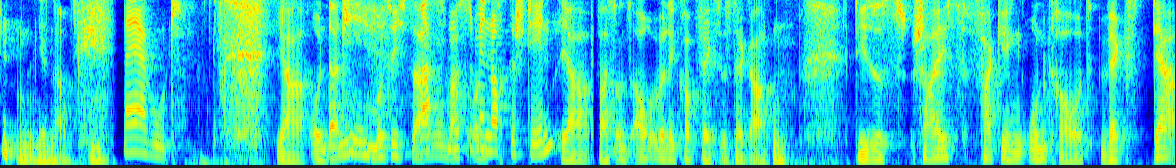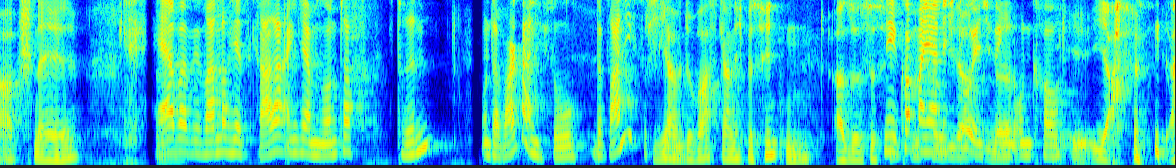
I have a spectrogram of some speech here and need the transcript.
Genau. naja, gut. Ja, und dann Okay. muss ich sagen, was musst du uns, mir noch gestehen? Ja, was uns auch über den Kopf wächst, ist der Garten. Dieses scheiß fucking Unkraut wächst derart schnell. Ja, aber wir waren doch jetzt gerade eigentlich am Sonntag drin und da war gar nicht so. Da war nicht so schlimm. Ja, du warst gar nicht bis hinten. Also es ist Nee, kommt man ja nicht durch wegen Unkraut. Ja, ja.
